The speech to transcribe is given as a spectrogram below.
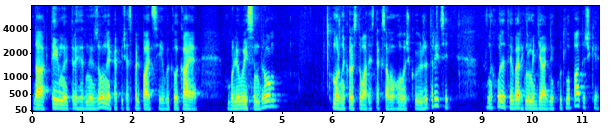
да, активної тригерної зони, яка під час пальпації викликає больовий синдром, можна користуватись так само голочкою G30, знаходити верхній медіальний кут лопаточки.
